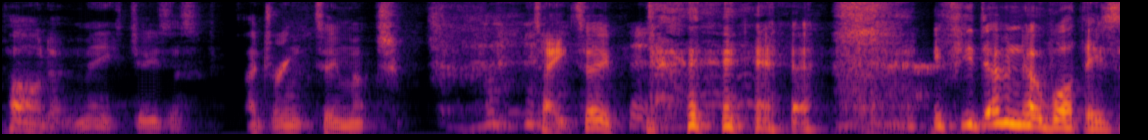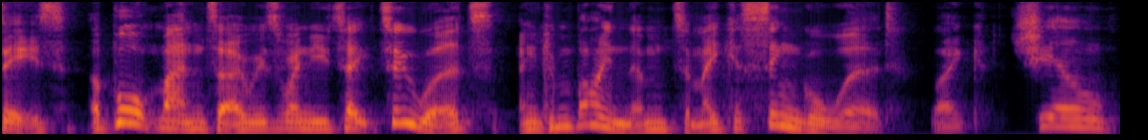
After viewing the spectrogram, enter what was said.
Pardon me, Jesus, I drink too much. Take two. if you don't know what this is, a portmanteau is when you take two words and combine them to make a single word, like chill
